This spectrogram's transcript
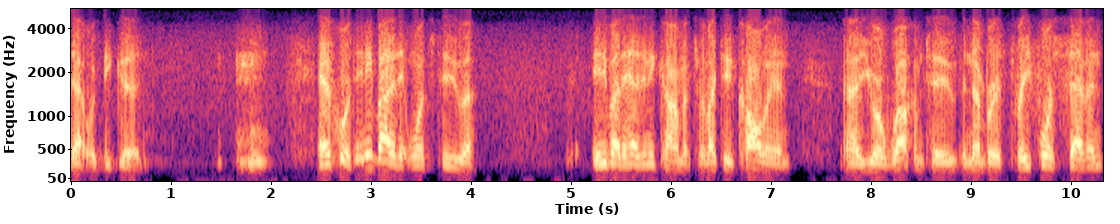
that would be good. and of course, anybody that wants to, uh, anybody that has any comments or would like to call in, uh, you are welcome to. The number is three four seven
